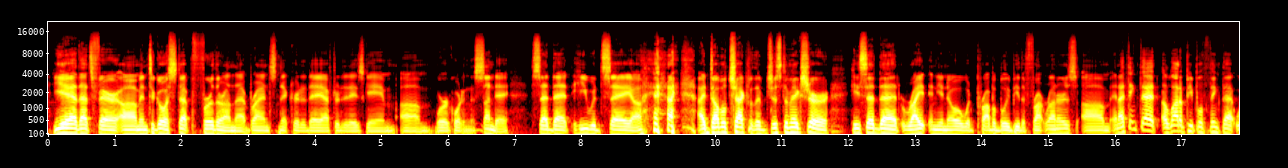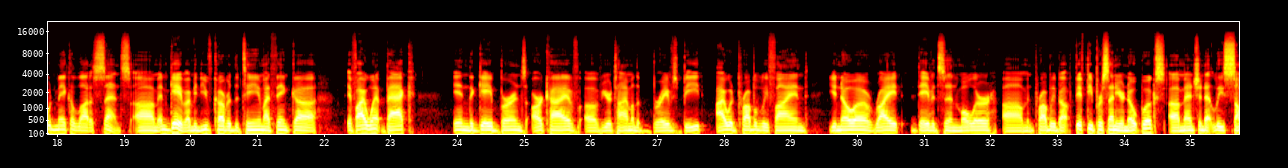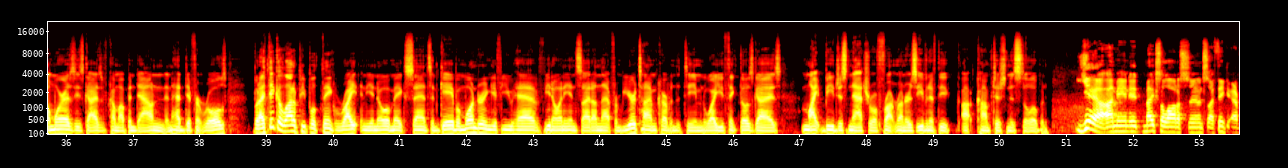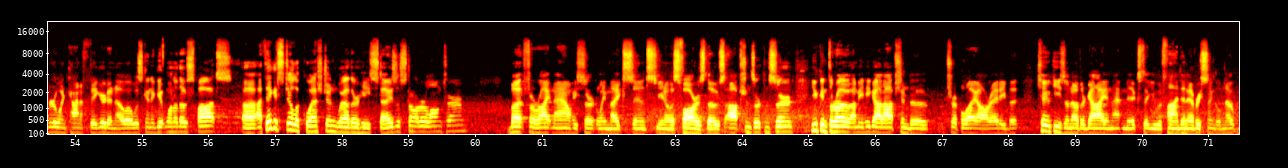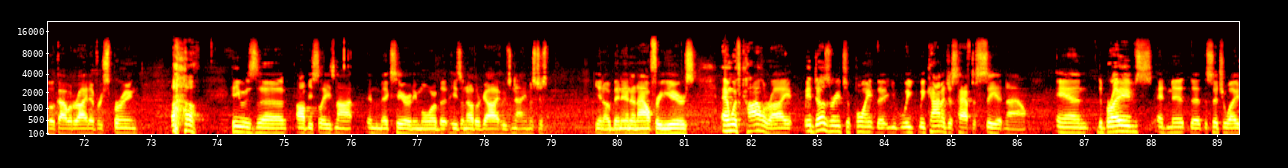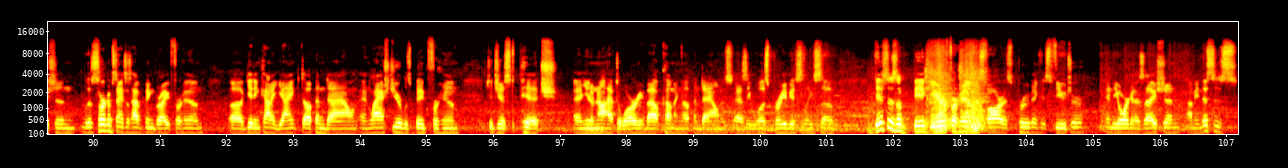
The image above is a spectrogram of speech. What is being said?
Yeah, that's fair. Um, and to go a step further on that, Brian Snitker today, after today's game, um, we're recording this Sunday, said that he would say, uh, I double checked with him just to make sure. He said that Wright and Ynoa would probably be the front runners. Um, and I think that a lot of people think that would make a lot of sense. Um, and Gabe, I mean, you've covered the team. I think uh, if I went back in the Gabe Burns archive of your time on the Braves beat, I would probably find Ynoa, Wright, Davidson, Muller, um, and probably about 50% of your notebooks uh, mentioned at least somewhere as these guys have come up and down and, and, had different roles. But I think a lot of people think Wright and Ynoa makes sense. And Gabe, I'm wondering if you have you know any insight on that from your time covering the team and why you think those guys might be just natural front runners, even if the uh, competition is still open. Yeah, I mean, it makes a lot of sense. I think everyone kind of figured Ynoa was going to get one of those spots. Uh, I think it's still a question whether he stays a starter long term. But for right now, he certainly makes sense, you know, as far as those options are concerned. You can throw, I mean, he got optioned to AAA already, but Touki's another guy in that mix that you would find in every single notebook I would write every spring. he was, uh, obviously, he's not in the mix here anymore, but he's another guy whose name is just you know, been in and out for years. And with Kyle Wright, it does reach a point that we, we kind of just have to see it now. And the Braves admit that the situation, the circumstances haven't been great for him, uh, getting kind of yanked up and down. And last year was big for him to just pitch and, you know, not have to worry about coming up and down as, as he was previously. So this is a big year for him as far as proving his future in the organization. I mean, this is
